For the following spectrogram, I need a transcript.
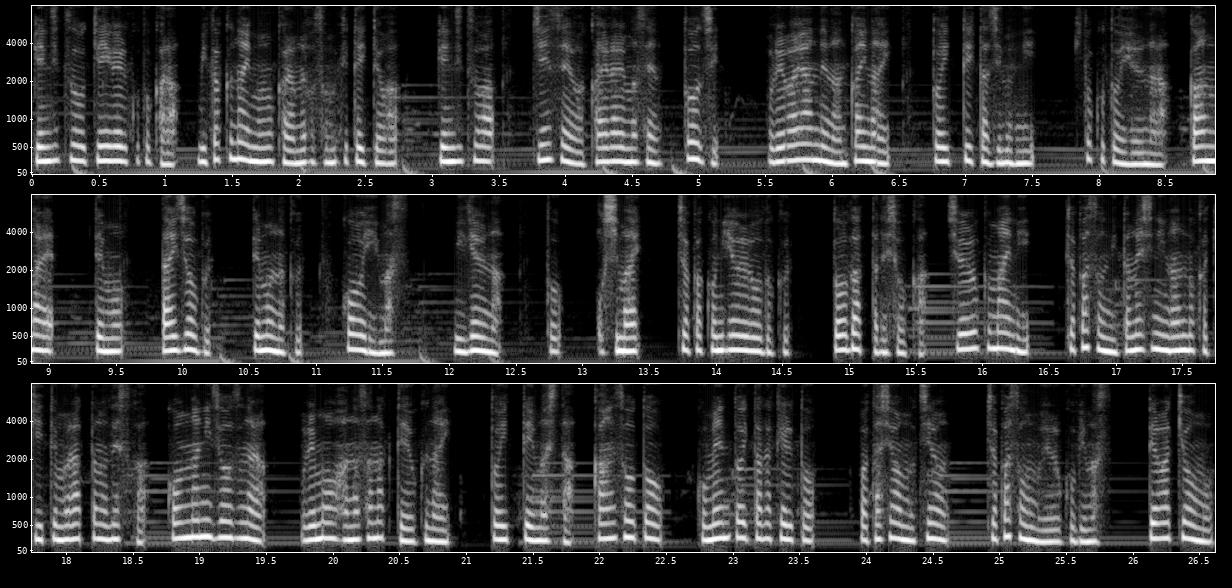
現実を受け入れることから、見たくないものから目を背けていては、現実は、人生は変えられません。当時、俺は病んでなんかいない、と言っていた自分に、一言言えるなら、頑張れ、でも、大丈夫、でもなく、こう言います。逃げるな、と、おしまい。ジャパコによる朗読、どうだったでしょうか収録前に、ジャパソンに試しに何度か聞いてもらったのですが、こんなに上手なら、俺も話さなくてよくない、と言っていました。感想等、コメントいただけると、私はもちろん、ジャパソンも喜びます。では今日も、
